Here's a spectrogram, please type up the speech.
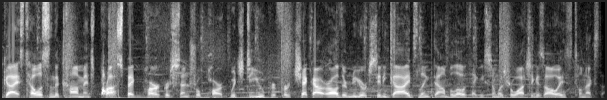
Guys, tell us in the comments, Prospect Park or Central Park, which do you prefer? Check out our other New York City guides linked down below. Thank you so much for watching as always. Till next time.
